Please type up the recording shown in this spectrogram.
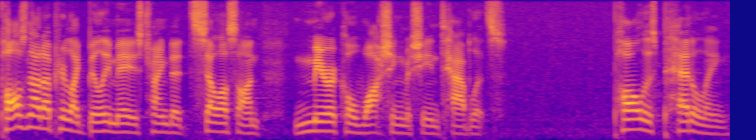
Paul's not up here like Billy Mays trying to sell us on miracle washing machine tablets. Paul is peddling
